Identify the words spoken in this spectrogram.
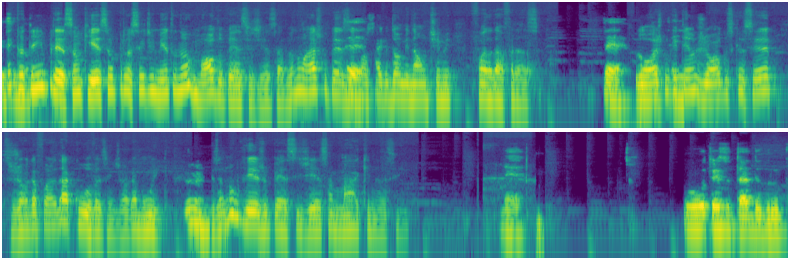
É que eu tenho a impressão que esse é o procedimento normal do PSG, sabe? Eu não acho que o PSG É. consegue dominar um time fora da França. É. Lógico que Sim. tem os jogos que você joga fora da curva, assim, joga muito. Hum, Mas eu não vejo o PSG essa máquina assim. é. O outro resultado do grupo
